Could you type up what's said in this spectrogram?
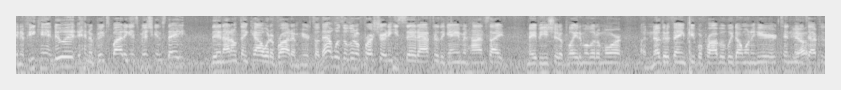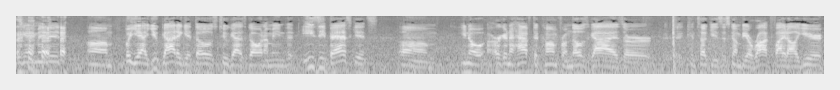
and if he can't do it in a big spot against Michigan State, then I don't think Cal would have brought him here. So that was a little frustrating. He said after the game in hindsight, maybe he should have played him a little more. Another thing people probably don't want to hear 10 minutes Yep. after the game ended. um, but yeah, you got to get those two guys going. I mean, the easy baskets, um, you know, are going to have to come from those guys or Kentucky is just going to be a rock fight all year,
